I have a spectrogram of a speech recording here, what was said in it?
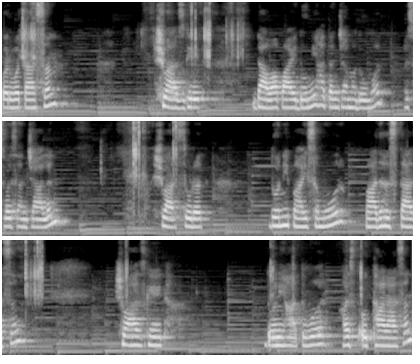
पर्वतासन श्वास घेत डावा पाय दोन्ही हातांच्या मधोमध हस्वसंचालन श्वास सोडत दोन्ही पाय समोर पादहस्तासन श्वास घेत दोन्ही हात वर हस्त उत्थानासन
